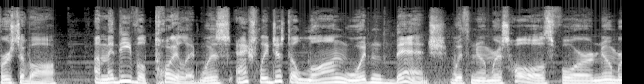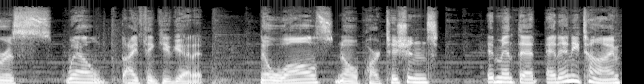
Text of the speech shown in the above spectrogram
First of all, a medieval toilet was actually just a long wooden bench with numerous holes for numerous, well, I think you get it. No walls, no partitions. It meant that at any time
